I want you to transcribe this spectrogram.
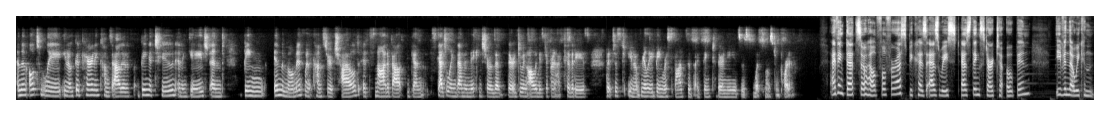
And then ultimately, you know, good parenting comes out of being attuned and engaged and being in the moment when it comes to your child. It's not about, again, scheduling them and making sure that they're doing all of these different activities, but just, you know, really being responsive, I think, to their needs is what's most important. I think that's so helpful for us because as we as things start to open, even though we can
